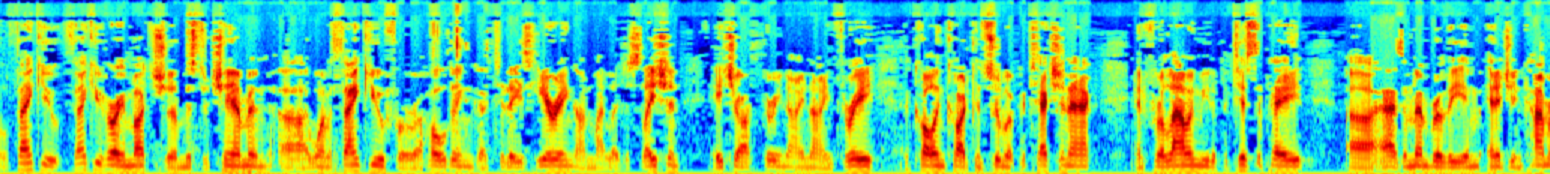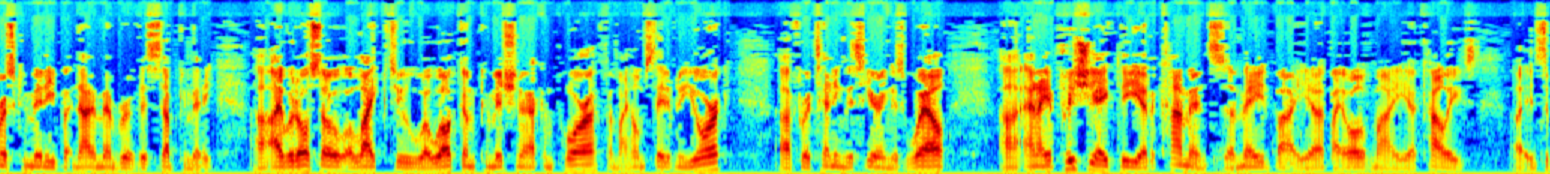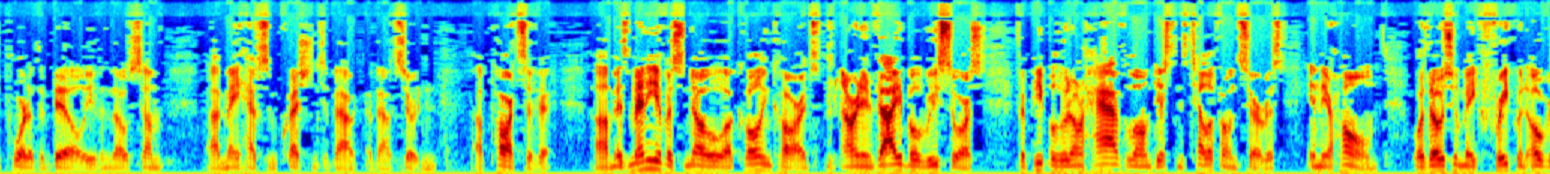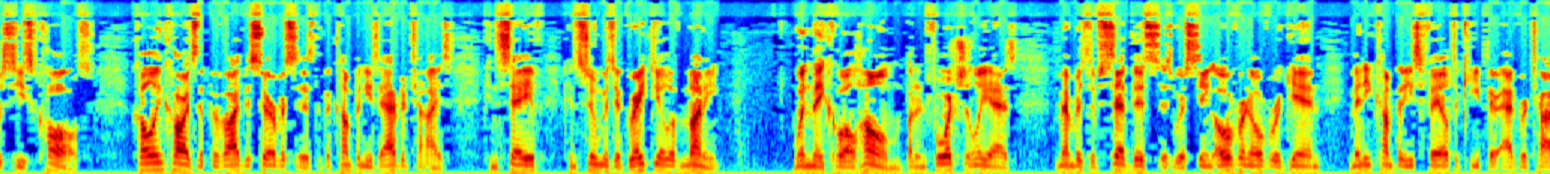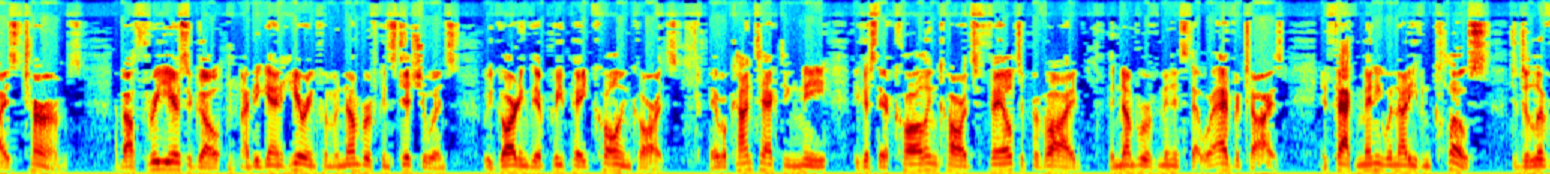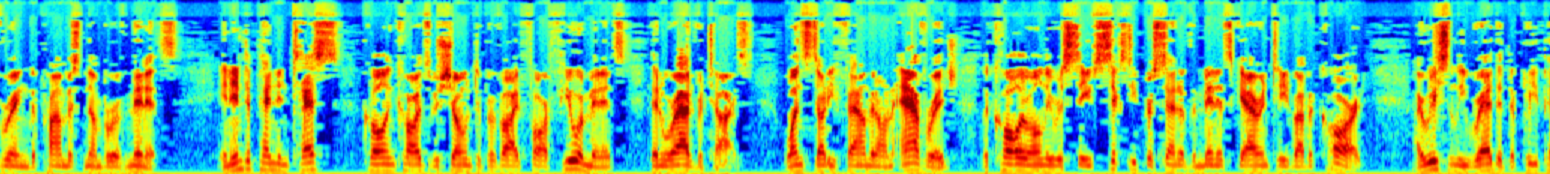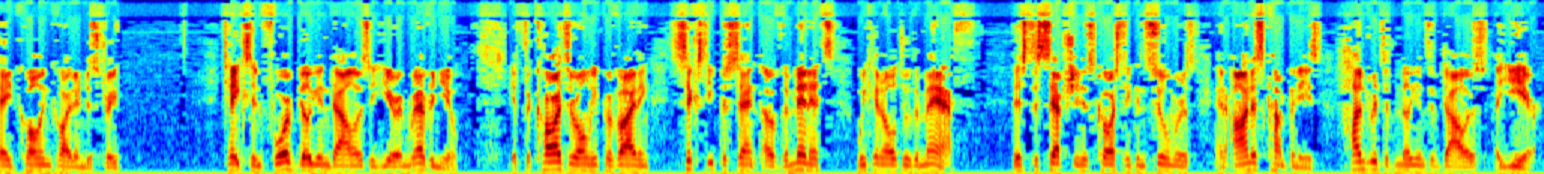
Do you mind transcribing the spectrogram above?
Well, thank you. Thank you very much, uh, Mr. Chairman. Uh, I want to thank you for uh, holding uh, today's hearing on my legislation, H.R. 3993, the Calling Card Consumer Protection Act, and for allowing me to participate uh, as a member of the Energy and Commerce Committee, but not a member of this subcommittee. Uh, I would also like to welcome Commissioner Acampora from my home state of New York for attending this hearing as well. Uh, and I appreciate the uh, the comments uh, made by by all of my colleagues in support of the bill, even though some may have some questions about about certain parts of it. Um, as many of us know, uh, calling cards are an invaluable resource for people who don't have long-distance telephone service in their home or those who make frequent overseas calls. Calling cards that provide the services that the companies advertise can save consumers a great deal of money when they call home. But unfortunately, as members have said this, as we're seeing over and over again, many companies fail to keep their advertised terms. About three years ago, I began hearing from a number of constituents regarding their prepaid calling cards. They were contacting me because their calling cards failed to provide the number of minutes that were advertised. In fact, many were not even close to delivering the promised number of minutes. In independent tests, calling cards were shown to provide far fewer minutes than were advertised. One study found that on average, the caller only received 60% of the minutes guaranteed by the card. I recently read that the prepaid calling card industry takes in $4 billion a year in revenue. If the cards are only providing 60% of the minutes, we can all do the math. This deception is costing consumers and honest companies hundreds of millions of dollars a year.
